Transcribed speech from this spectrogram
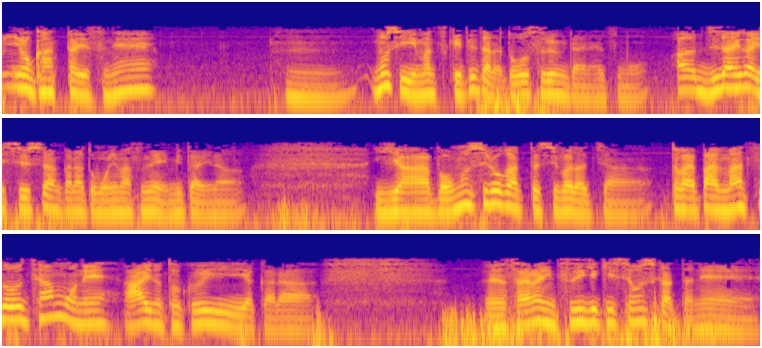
良かったですね。うん。もし今つけてたらどうするみたいなやつも、あ、時代が一周したんかなと思いますね、みたいな。いやー、やっぱ面白かった、柴田ちゃん。とか、やっぱ松尾ちゃんもね、ああいうの得意やから、えー、さらに追撃してほしかったね。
